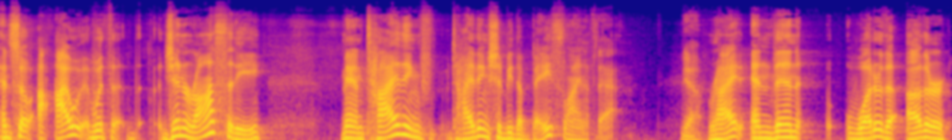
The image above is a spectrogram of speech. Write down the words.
And so, I, I with generosity, man, tithing, tithing should be the baseline of that, Yeah. right? And then, what are the other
